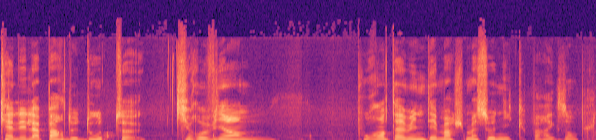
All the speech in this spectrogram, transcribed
quelle est la part de doute qui revient pour entamer une démarche maçonnique, par exemple?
